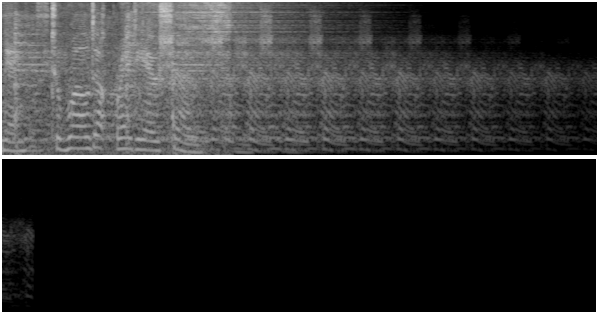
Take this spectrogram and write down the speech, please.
listening to World Up Radio Show.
